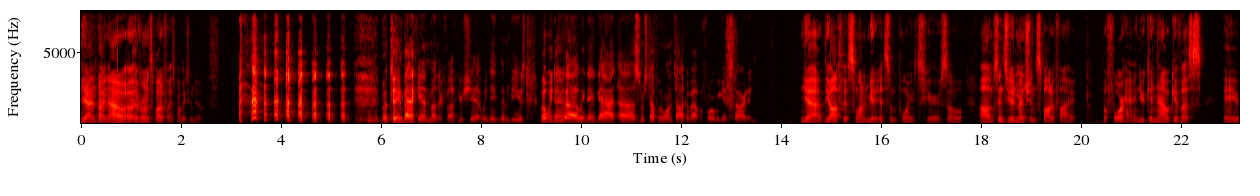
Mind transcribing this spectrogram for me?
yeah, and by now, uh, everyone on Spotify is probably tuned out. well, tune back in, motherfucker. Shit, we need them views. But we do, uh, we do got uh, some stuff we want to talk about before we get started. Yeah, The Office wanted me to hit some points here. So, um, since you did mention Spotify beforehand, you can now give us a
